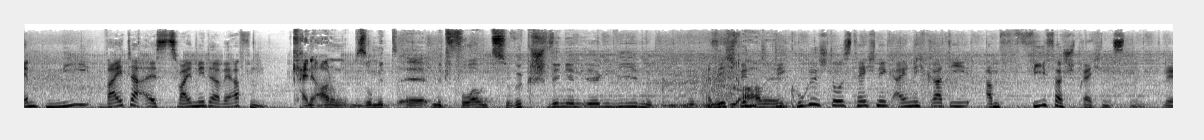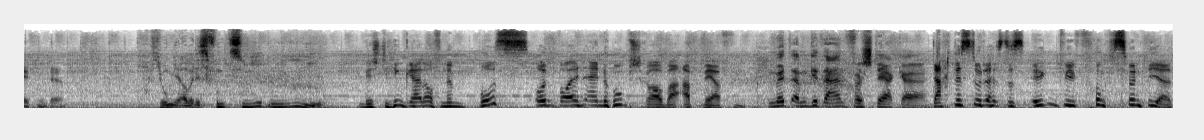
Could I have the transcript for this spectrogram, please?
Amp nie weiter als zwei Meter werfen. Keine Ahnung, so mit, äh, mit Vor- und Zurückschwingen irgendwie. Mit, mit Also ich finde die Kugelstoßtechnik eigentlich gerade die am vielversprechendsten wirkende. Junge, aber das funktioniert nie. Wir stehen gerade auf einem Bus und wollen einen Hubschrauber abwerfen. Mit einem Gitarrenverstärker. Dachtest du, dass das irgendwie funktioniert?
